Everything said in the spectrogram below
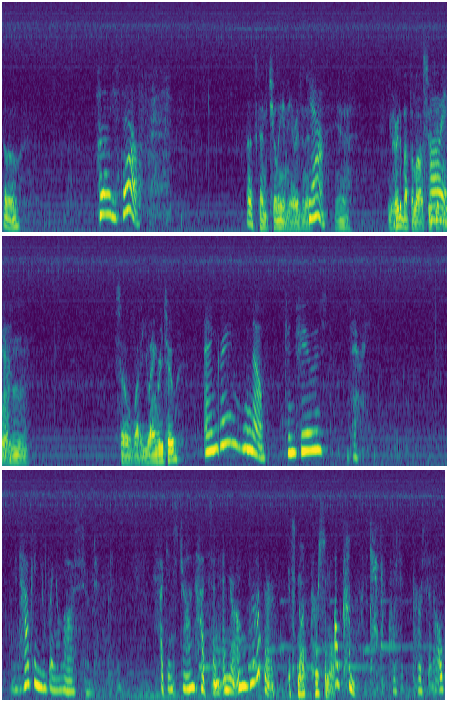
Hello. Hello yourself. Oh, it's kind of chilly in here, isn't it? Yeah. Yeah. You heard about the lawsuit, Oh, didn't yeah. you? Mm. So, what, are you angry too? Angry? No. Confused? Very. I mean, how can you bring a lawsuit against John Hudson and your own brother? It's not personal. Oh, come on, Cass. Of course it's personal.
